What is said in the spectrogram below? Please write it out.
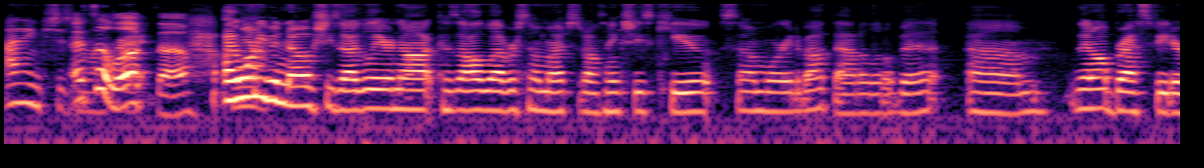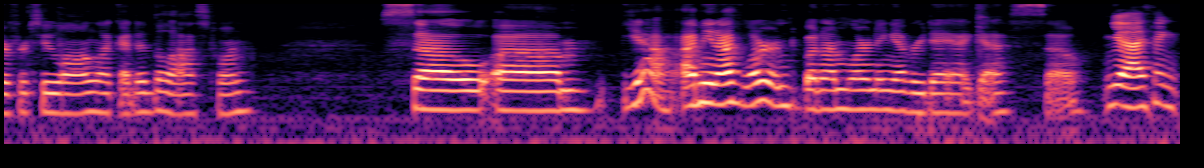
I think she's. It's a look look though. I won't even know if she's ugly or not because I'll love her so much that I'll think she's cute. So I'm worried about that a little bit. Um, then I'll breastfeed her for too long, like I did the last one. So um, yeah, I mean I've learned, but I'm learning every day, I guess. So Yeah, I think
